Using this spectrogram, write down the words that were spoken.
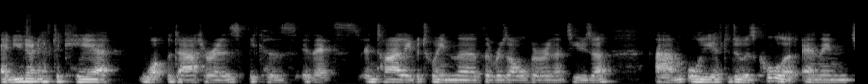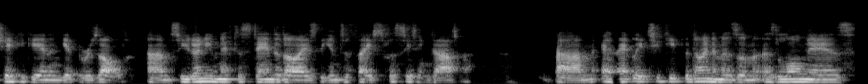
And you don't have to care what the data is because that's entirely between the, the resolver and its user. Um, all you have to do is call it and then check again and get the result. Um, so you don't even have to standardize the interface for setting data. Um, and that lets you keep the dynamism as long as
